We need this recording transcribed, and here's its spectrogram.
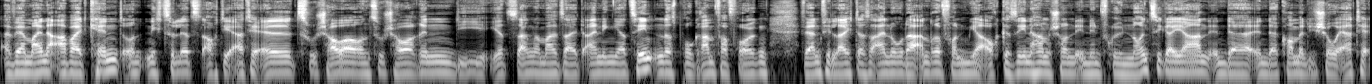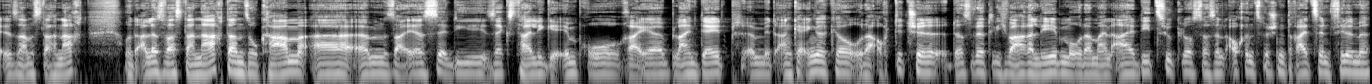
Äh, wer meine Arbeit kennt und nicht zuletzt auch die RTL-Zuschauer und Zuschauerinnen, die jetzt sagen wir mal seit einigen Jahrzehnten das Programm verfolgen, werden vielleicht das eine oder andere von mir auch gesehen haben, schon in den frühen 90er Jahren in der, in der Comedy-Show RTL Samstagnacht. Und alles, was danach dann so kam, äh, ähm, sei es die sechsteilige Impro-Reihe Blind Date äh, mit Anke Engelke oder auch Ditsche, das wirklich wahre Leben oder mein ARD-Zyklus. Das sind auch inzwischen 13 Filme,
